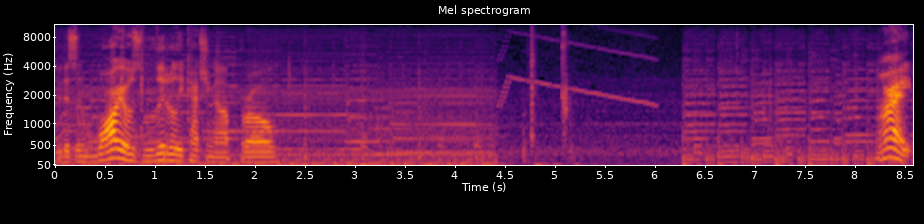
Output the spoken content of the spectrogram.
Do this. And Wario's literally catching up, bro. Alright.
